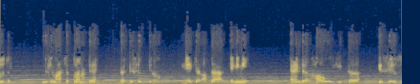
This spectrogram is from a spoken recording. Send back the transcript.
చూస్తాను యూజ్డ్ ఈ మాట చెప్తున్నానంటే the nature of the enemy and how it deceives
